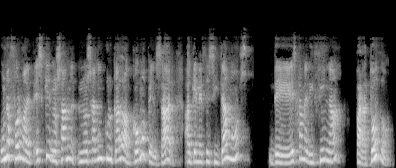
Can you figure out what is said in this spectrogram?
una forma de... Es que nos han, nos han inculcado a cómo pensar, a que necesitamos de esta medicina para todo.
